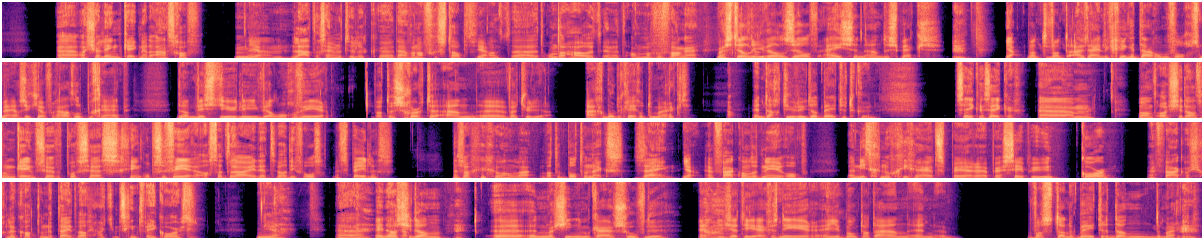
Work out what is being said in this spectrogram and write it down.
Eh, als je alleen keek naar de aanschaf. Ja. Ehm, later zijn we natuurlijk eh, daarvan afgestapt. Ja. Want eh, het onderhoud en het allemaal vervangen. Maar stelde Ja. je wel zelf eisen aan de specs? Ja. Want, want uiteindelijk ging het daarom volgens mij, als ik jouw verhaal goed begrijp. Dan wisten jullie wel ongeveer wat er schortte aan eh, wat jullie aangeboden kregen op de markt. Ja. En dachten jullie dat beter te kunnen? Zeker, zeker. Ehm, want als je dan zo'n gameserver proces ging observeren als dat draaide terwijl die vol zat met spelers, dan zag je gewoon wat de bottlenecks zijn. Ja. En vaak kwam het neer op niet genoeg gigahertz per, eh, per CPU core. En vaak als je geluk had toen de tijd wel, had je misschien twee cores. Ja. Eh, En als je dan eh, een machine in elkaar schroefde en die zette je ergens neer en je bood dat aan. En, eh, was het dan ook beter dan de markt?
